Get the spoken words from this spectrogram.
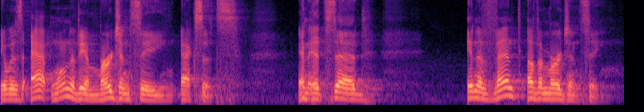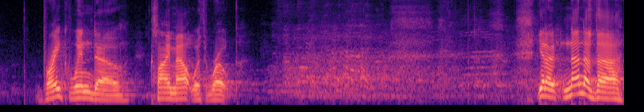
it was at one of the emergency exits, and it said, in event of emergency, break window climb out with rope. you know, none of the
